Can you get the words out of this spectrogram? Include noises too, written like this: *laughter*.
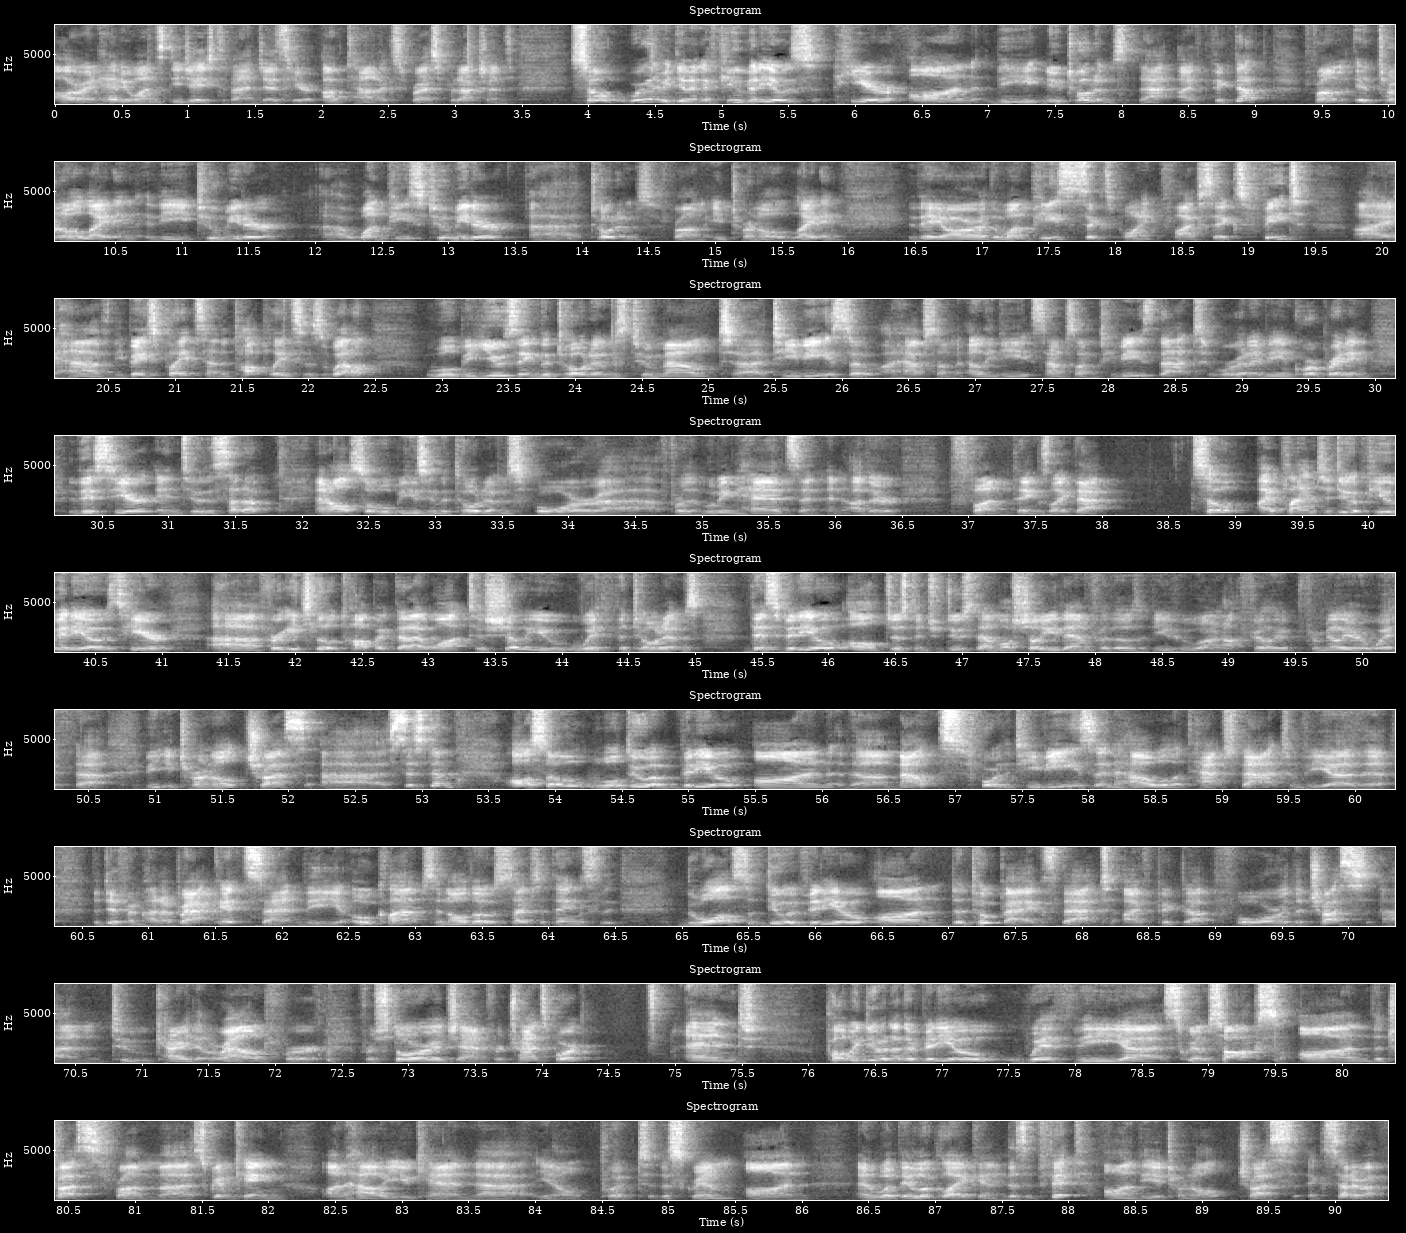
Alright, hey everyone, it's DJ Stefan Jez here, Uptown Xpress Productions. So we're going to be doing a few videos here on the new totems that I've picked up from Eternal Lighting, the 2 meter, uh, one piece 2 meter uh, totems from Eternal Lighting. They are the one piece, 6.56 feet. I have the base plates and the top plates as well. We'll be using the totems to mount uh, TVs, so I have some LED Samsung TVs that we're going to be incorporating this year into the setup, and also we'll be using the totems for, uh, for the moving heads and, and other fun things like that. So I plan to do a few videos here uh, for each little topic that I want to show you with the totems. This video, I'll just introduce them, I'll show you them for those of you who are not familiar with uh, the Eternal Truss uh, system. Also, we'll do a video on the mounts for the TVs and how we'll attach that via the, the different kind of brackets and the O-clamps and all those types of things. We'll also do a video on the tote bags that I've picked up for the truss and to carry them around for, for storage and for transport. And probably do another video with the uh, scrim socks on the truss from uh, Scrim King on how you can, uh, you know, put the scrim on and what they look like and does it fit on the Eternal Truss, etc.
